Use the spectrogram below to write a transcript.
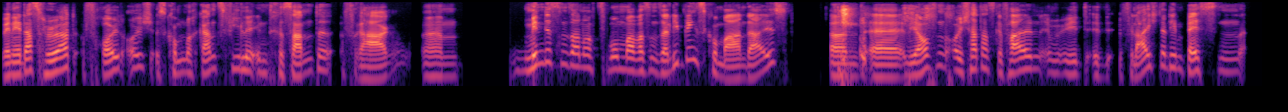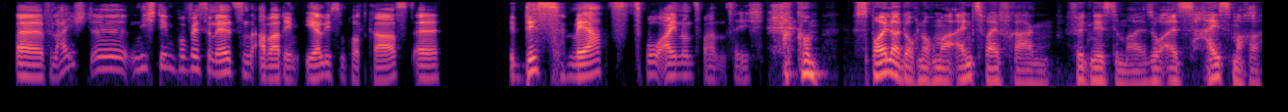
wenn ihr das hört, freut euch. Es kommen noch ganz viele interessante Fragen. Ähm, mindestens auch noch zweimal, was unser Lieblingscommander ist. Und äh, wir hoffen, euch hat das gefallen. Mit äh, vielleicht nicht dem besten, äh, vielleicht äh, nicht dem professionellsten, aber dem ehrlichsten Podcast äh, des März 2021. Ach komm, Spoiler doch noch mal ein, zwei Fragen für das nächste Mal, so als Heißmacher.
